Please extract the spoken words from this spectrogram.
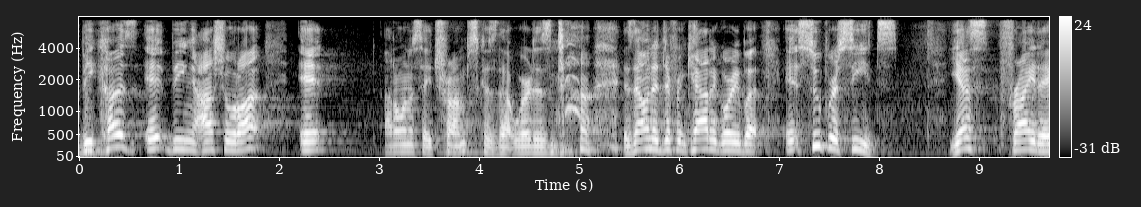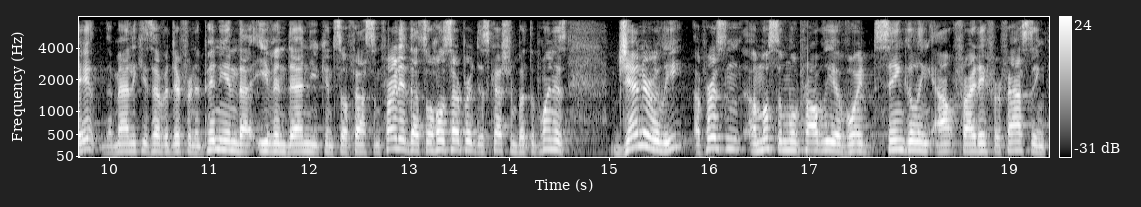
because it being Ashura, it I don't want to say trumps because that word is is now in a different category, but it supersedes. Yes, Friday, the Malikis have a different opinion that even then you can still fast on Friday. That's a whole separate discussion. But the point is, generally, a person, a Muslim will probably avoid singling out Friday for fasting.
